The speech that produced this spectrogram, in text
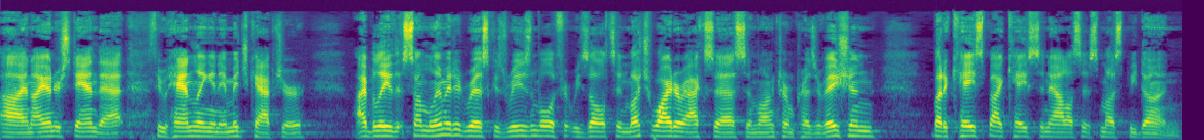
uh, and I understand that through handling and image capture, I believe that some limited risk is reasonable if it results in much wider access and long term preservation, but a case by case analysis must be done.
